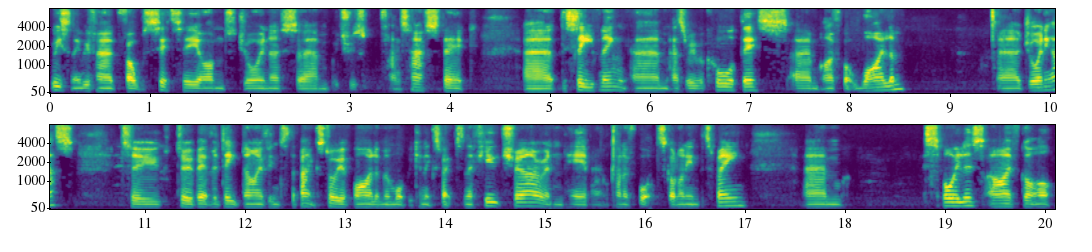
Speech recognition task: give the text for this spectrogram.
recently we've had Vault City on to join us, um, which was fantastic. Uh, this evening, um, as we record this, um, I've got Wylam uh, joining us to do a bit of a deep dive into the backstory of Wylam and what we can expect in the future and hear about kind of what's gone on in between. Um, spoilers, I've got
